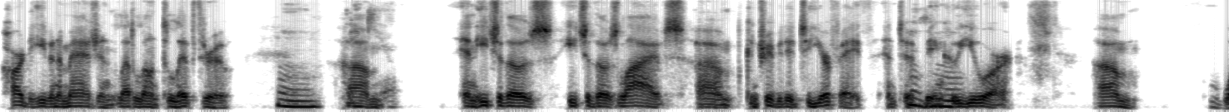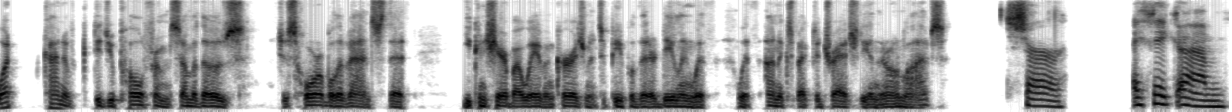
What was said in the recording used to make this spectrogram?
hard to even imagine, let alone to live through. Mm, um, and each of those each of those lives um, contributed to your faith and to mm-hmm. being who mm-hmm. you are. Um, what kind of did you pull from some of those just horrible events that you can share by way of encouragement to people that are dealing with with unexpected tragedy in their own lives? Sure. I think, um,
